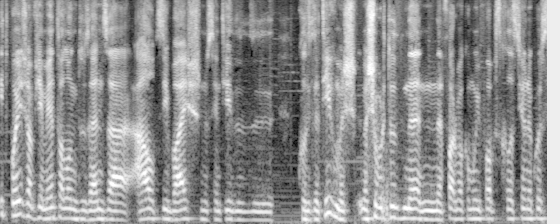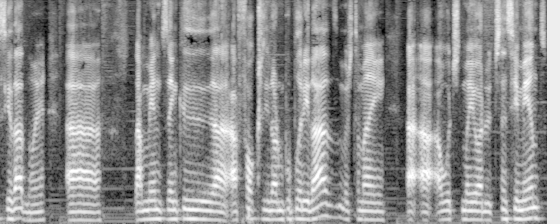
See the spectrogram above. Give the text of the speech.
E depois, obviamente, ao longo dos anos há, há altos e baixos no sentido de qualitativo, mas, mas sobretudo na, na, forma como o hip hop se relaciona com a sociedade, não é? Há, há momentos em que há, há focos de enorme popularidade, mas também há, há outros de maior distanciamento,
